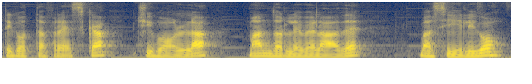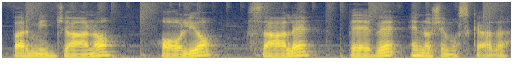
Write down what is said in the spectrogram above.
ricotta fresca, cipolla, mandorle pelate, basilico, parmigiano, olio, sale, pepe e noce moscata.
